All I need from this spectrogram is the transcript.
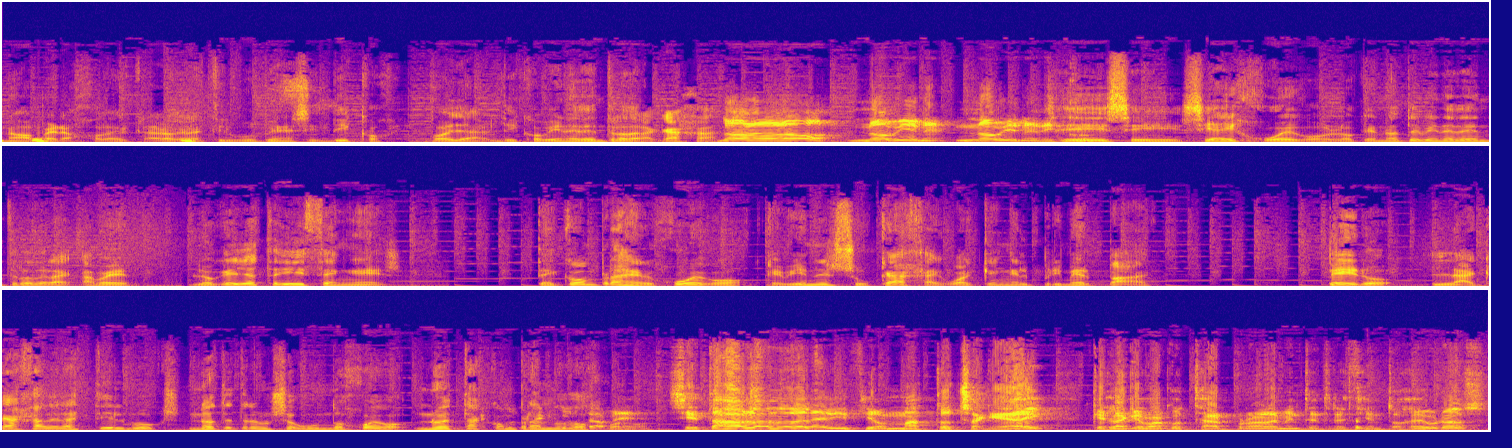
No, pero joder, claro que el Steelbook viene sin disco, gilipollas. El disco viene dentro de la caja. No, no, no, no viene, no viene disco. Sí, sí, sí hay juego. Lo que no te viene dentro de la. A ver, lo que ellos te dicen es: te compras el juego que viene en su caja, igual que en el primer pack, pero la caja de la Steelbooks no te trae un segundo juego. No estás comprando dos juegos. Si estás hablando de la edición más tocha que hay, que es la que va a costar probablemente 300 euros,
